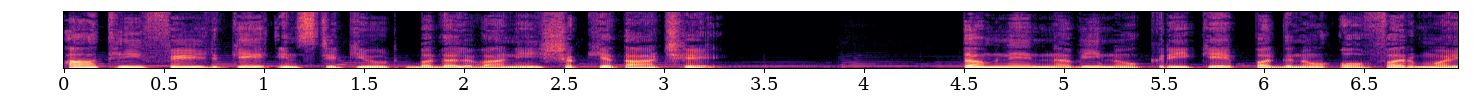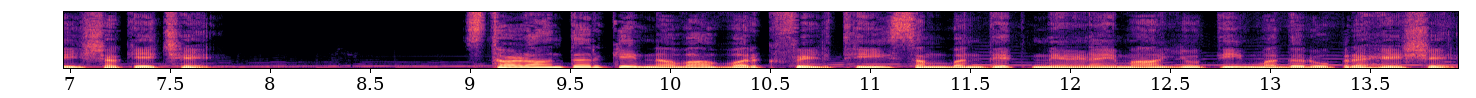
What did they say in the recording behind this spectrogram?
આથી ફિલ્ડ કે ઇન્સ્ટિટ્યૂટ બદલવાની શક્યતા છે. તમને નવી નોકરી કે પદનો ઓફર મળી શકે છે. સ્થળાંતર કે નવા વર્કફિલ્ડથી સંબંધિત નિર્ણયમાં યુતિ મદરૂપ રહેશે.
